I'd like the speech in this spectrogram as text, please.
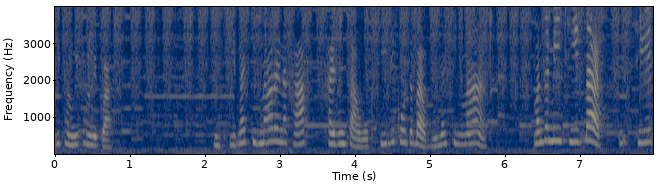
วิทำวิทำดีกว่าดูชีสน่ากินมากเลยนะคะ ใครเป็นสาวกชีสนี่คงจะแบบวุ้ยน่ากินมาก มันจะมีชีสแบบชีส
